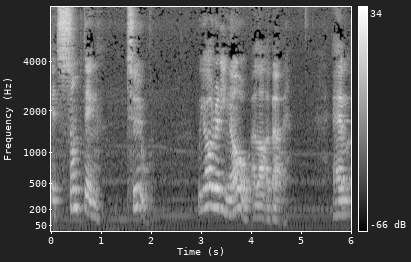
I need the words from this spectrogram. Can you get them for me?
It's something 2. We already know a lot about it. Um,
